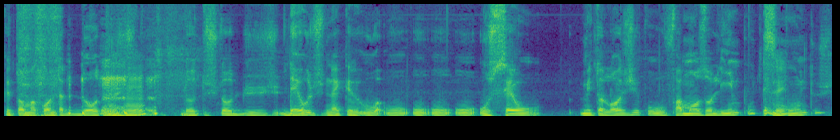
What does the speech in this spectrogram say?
que toma conta de outros, de outros todos deuses, né? Que o, o, o, o, o céu mitológico, o famoso Olimpo, tem Sim. muitos,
